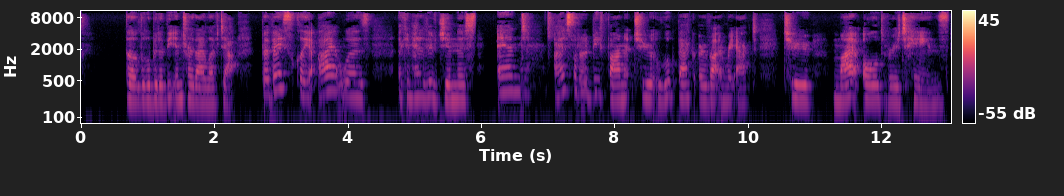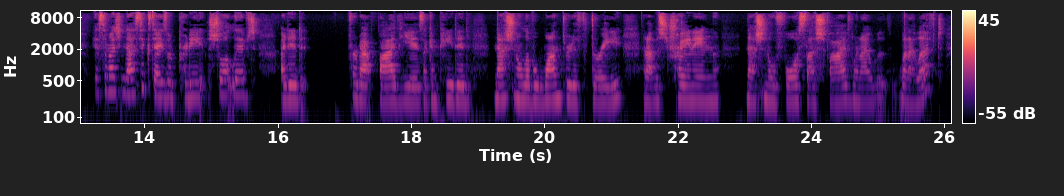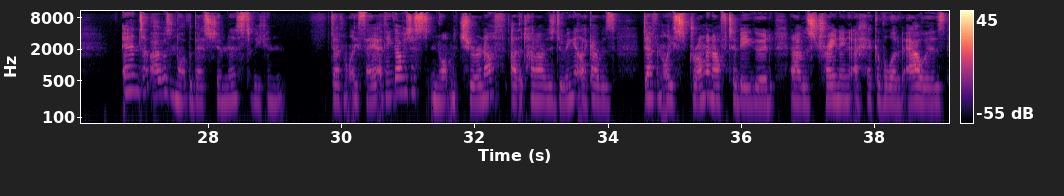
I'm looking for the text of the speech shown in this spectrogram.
the little bit of the intro that I left out. But basically, I was a competitive gymnast and I just thought it would be fun to look back over and react to my old routines. Yeah, so my gymnastics days were pretty short-lived. I did for about five years. I competed national level one through to three, and I was training national four slash five when I was when I left. And I was not the best gymnast. We can definitely say. I think I was just not mature enough at the time I was doing it. Like I was definitely strong enough to be good, and I was training a heck of a lot of hours,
